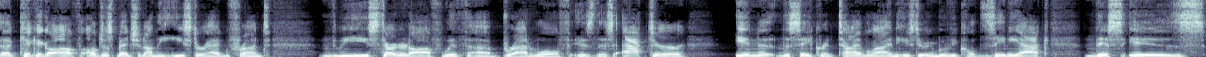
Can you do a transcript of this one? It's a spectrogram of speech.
Uh, kicking off, I'll just mention on the Easter egg front, we started off with uh, Brad Wolfe is this actor in the sacred timeline. He's doing a movie called Zaniac. This is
